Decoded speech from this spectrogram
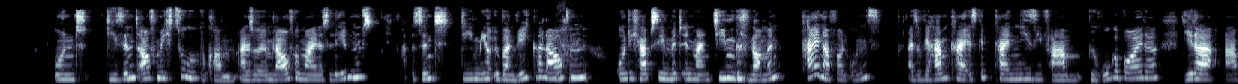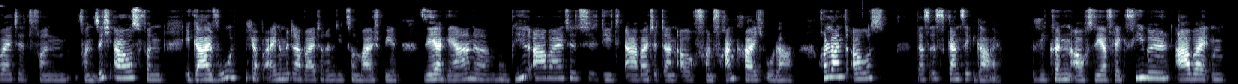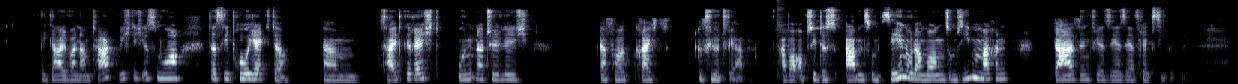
Und die sind auf mich zugekommen. Also im Laufe meines Lebens sind die mir über den Weg gelaufen und ich habe sie mit in mein Team genommen keiner von uns, also wir haben kein, es gibt kein Nisi Farm Bürogebäude. Jeder arbeitet von, von sich aus, von egal wo. Ich habe eine Mitarbeiterin, die zum Beispiel sehr gerne mobil arbeitet. Die arbeitet dann auch von Frankreich oder Holland aus. Das ist ganz egal. Sie können auch sehr flexibel arbeiten, egal wann am Tag. Wichtig ist nur, dass sie Projekte ähm, zeitgerecht und natürlich erfolgreich geführt werden. Aber ob sie das abends um 10 oder morgens um 7 machen, da sind wir sehr, sehr flexibel.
